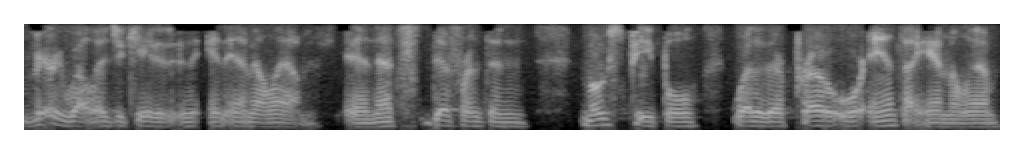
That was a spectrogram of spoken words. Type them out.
very well educated in, in MLM, and that's different than most people, whether they're pro or anti-MLM.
